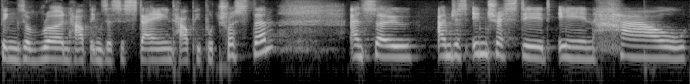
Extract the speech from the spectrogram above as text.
things are run, how things are sustained, how people trust them. And so I'm just interested in how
